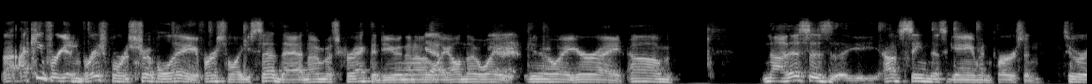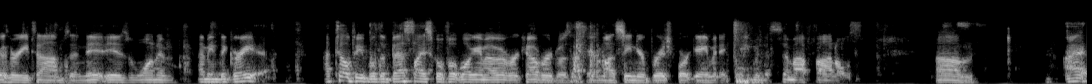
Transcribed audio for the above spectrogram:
I keep forgetting Bridgeport's Triple A. First of all, you said that, and I almost corrected you, and then I was yeah. like, "Oh no, wait, you know, wait, you're right." Um, no, this is I've seen this game in person two or three times, and it is one of. I mean, the great. I tell people the best high school football game I've ever covered was the Fairmont Senior Bridgeport game, and it came in the semifinals. Um, I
